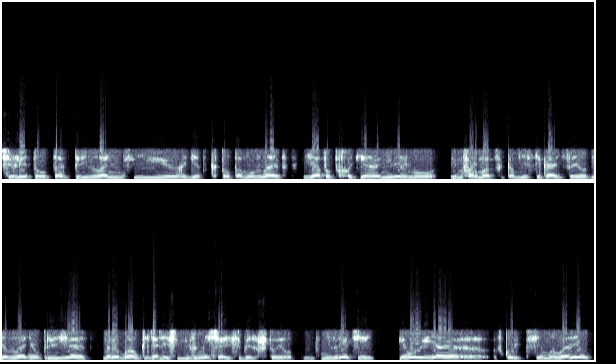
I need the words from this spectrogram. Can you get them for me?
все лето вот так перезванимся, и где-то кто там узнает. Я тут, хоть я не вижу, но информация ко мне стекается, и вот я звоню, приезжает на рыбалку. Я лично не замечаю себе, что я вот незрячий. И я э, сколько всем говорил,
